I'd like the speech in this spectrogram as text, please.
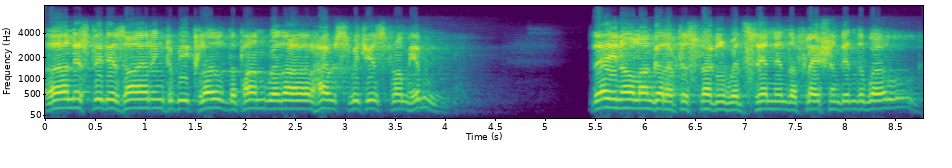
earnestly desiring to be clothed upon with our house which is from heaven. They no longer have to struggle with sin in the flesh and in the world.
